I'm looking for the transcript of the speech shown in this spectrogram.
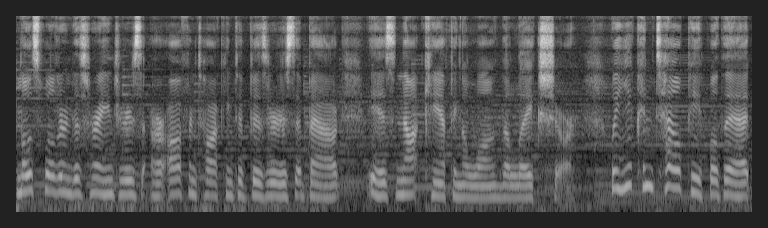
Most wilderness rangers are often talking to visitors about is not camping along the lakeshore. Well, you can tell people that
